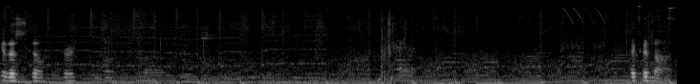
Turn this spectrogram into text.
Get a stealth strike. I could not.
